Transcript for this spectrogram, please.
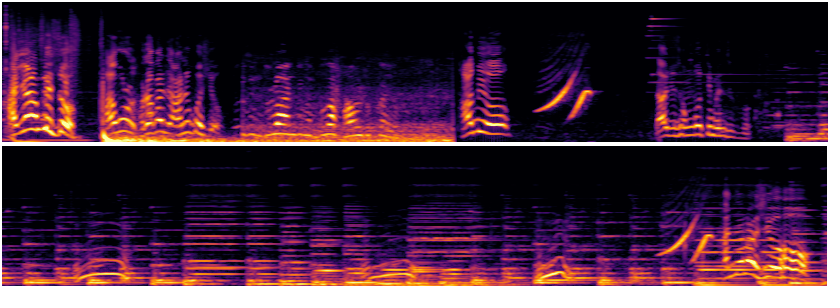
가지 않겠어. 과거로 돌아가지 않을 것이요. 여기서 눌러 앉으면 누가 밥을 줄까요? 밥이요. 나주 정보팀에서. 음. 음. 음. 한잔하시오.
